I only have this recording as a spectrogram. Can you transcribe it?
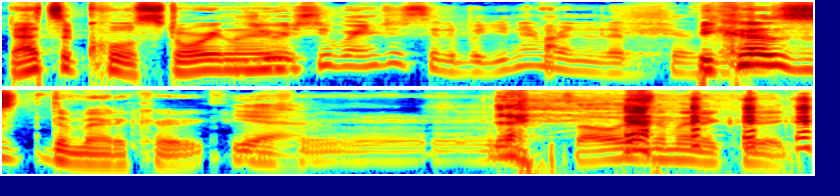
That's a cool storyline. you were super interested, but you never uh, ended up. because the Metacritic. Yeah. It's always the Metacritic.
